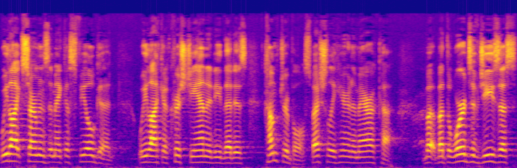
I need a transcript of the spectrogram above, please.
We like sermons that make us feel good. We like a Christianity that is comfortable, especially here in America. But, but the words of Jesus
